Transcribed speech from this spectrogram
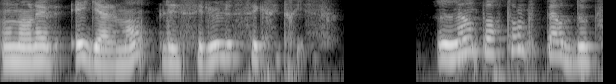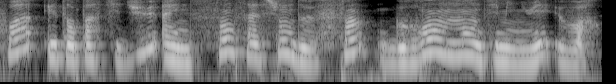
on enlève également les cellules sécrétrices. L'importante perte de poids est en partie due à une sensation de faim grandement diminuée, voire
